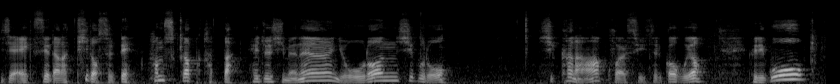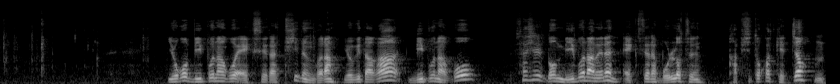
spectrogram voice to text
이제 x에다가 t 넣었을 때 함수값 같다 해주시면은 요런 식으로 식 하나 구할 수 있을 거고요. 그리고 요거 미분하고 x에다 t 넣은 거랑 여기다가 미분하고 사실 넌 미분하면은 뭘 넣든 값이 똑같겠죠? 음.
